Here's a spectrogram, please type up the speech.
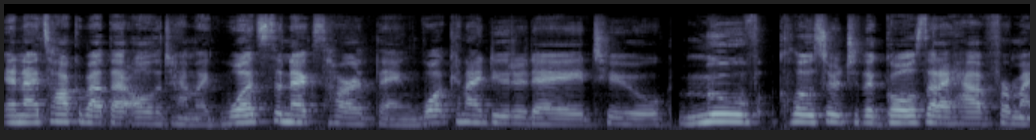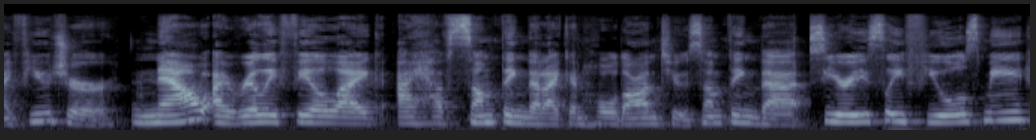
and I talk about that all the time. Like, what's the next hard thing? What can I do today to move closer to the goals that I have for my future? Now I really feel like I have something that I can hold on to, something that seriously fuels me,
